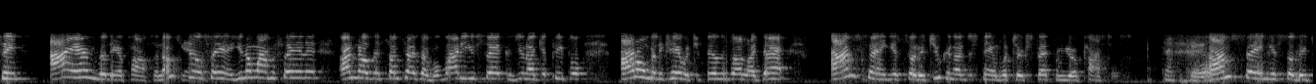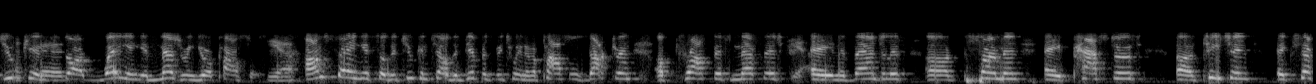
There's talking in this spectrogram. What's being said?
See, I am really apostle. And I'm still saying it. You know why I'm saying it? I know that sometimes, like, well, why do you say it? Because you know, I get people. I don't really care what your feelings are like that. I'm saying it so that you can understand what to expect from your apostles. I'm saying it so that you That's can good. start weighing and measuring your apostles. yeah I'm saying it so that you can tell the difference between an apostle's doctrine, a prophet's message, Yeah. an evangelist's uh, sermon, a pastor's uh, teaching, etc.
